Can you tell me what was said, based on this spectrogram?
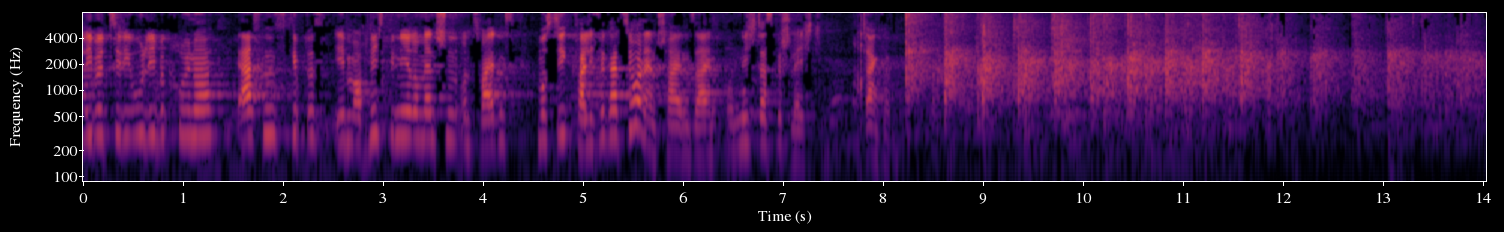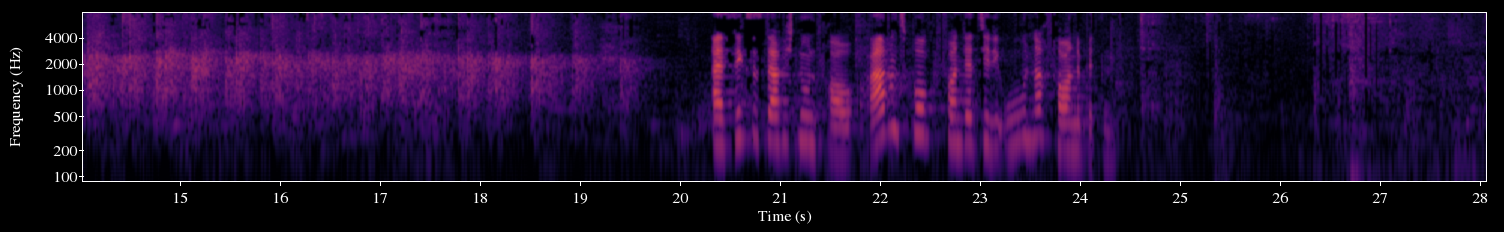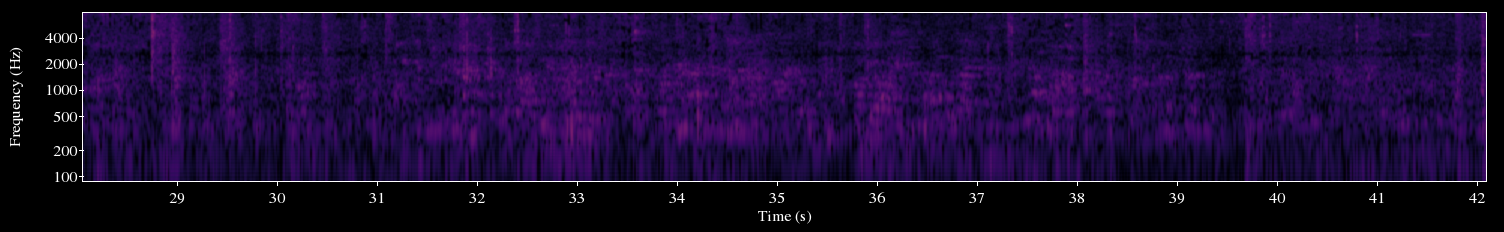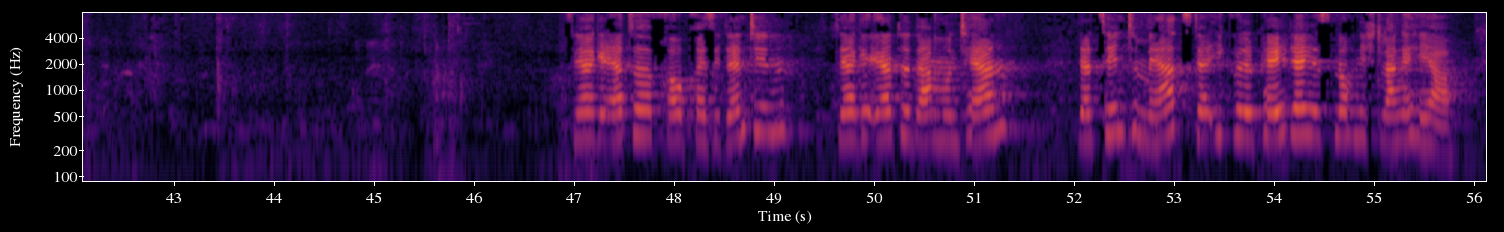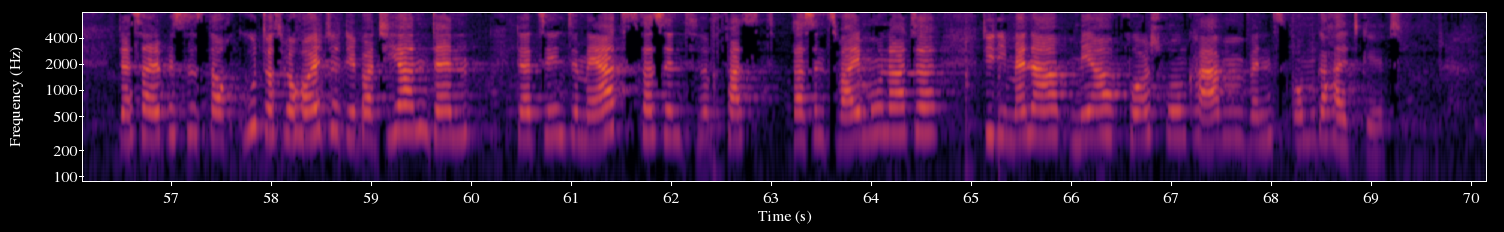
liebe CDU, liebe GRÜNE. Erstens gibt es eben auch nicht-binäre Menschen, und zweitens muss die Qualifikation entscheidend sein und nicht das Geschlecht. Danke. Als nächstes darf ich nun Frau Ravensburg von der CDU nach vorne bitten. Sehr geehrte Frau Präsidentin, sehr geehrte Damen und Herren! Der 10. März, der Equal Pay Day, ist noch nicht lange her. Deshalb ist es auch gut, dass wir heute debattieren, denn der 10. März das sind fast das sind zwei Monate, die die Männer mehr Vorsprung haben, wenn es um Gehalt geht.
